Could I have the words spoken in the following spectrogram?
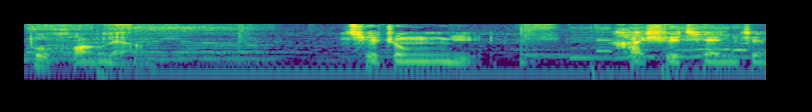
不荒凉，却终于还是天真。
